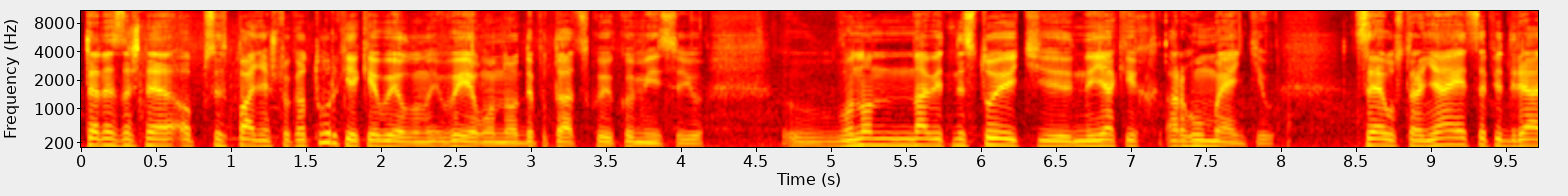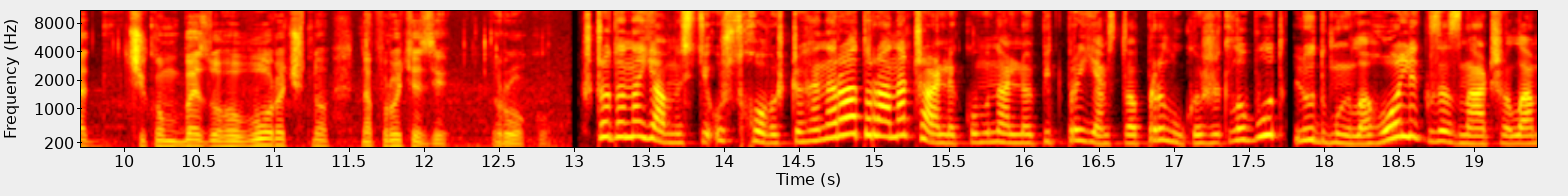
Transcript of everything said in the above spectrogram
те незначне обсипання штукатурки, яке виявлено, виявлено депутатською комісією, воно навіть не стоїть е, ніяких аргументів. Це устраняється підрядчиком безоговорочно на протязі року. Щодо наявності у сховищі генератора, начальник комунального підприємства Прилуки Житлобуд Людмила Голік зазначила.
